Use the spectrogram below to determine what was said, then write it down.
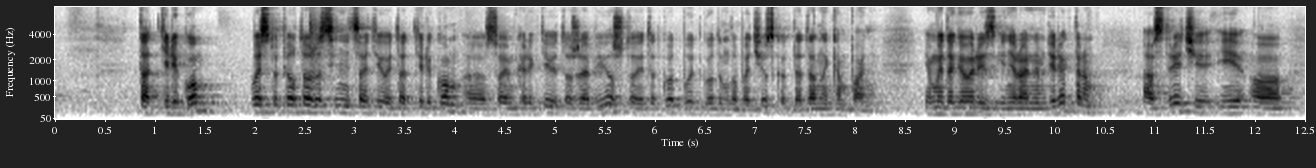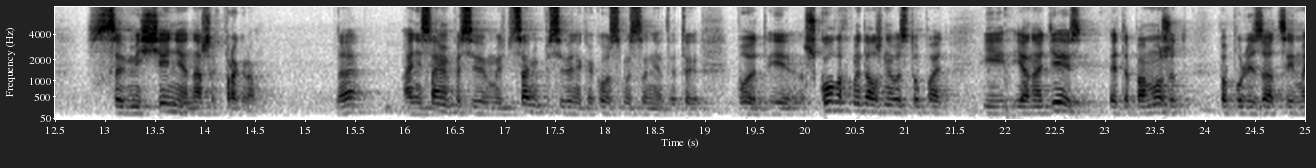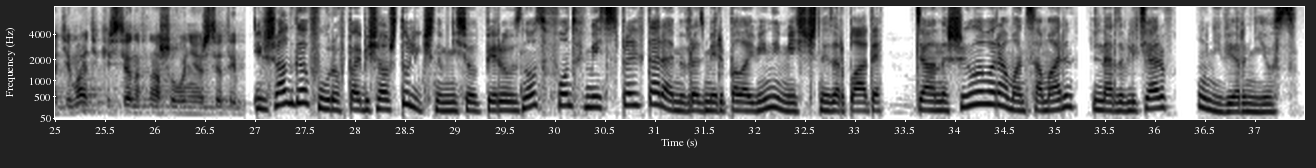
Таттелеком выступил тоже с инициативой. Таттелеком э, в своем коллективе тоже объявил, что этот год будет годом Лобачевского для данной компании. И мы договорились с генеральным директором о встрече и о совмещении наших программ да, они сами по себе, мы сами по себе никакого смысла нет. Это будет и в школах мы должны выступать, и я надеюсь, это поможет популяризации математики в стенах нашего университета. Ильшат Гафуров пообещал, что лично внесет первый взнос в фонд вместе с проректорами в размере половины месячной зарплаты. Диана Шилова, Роман Самарин, Ленар Давлетьяров, Univer News.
